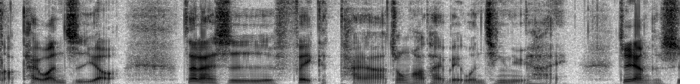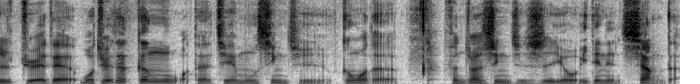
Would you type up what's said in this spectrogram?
啊。台湾制药，再来是 Fake 台啊，中华台北文青女孩，这两个是觉得，我觉得跟我的节目性质，跟我的粉砖性质是有一点点像的。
